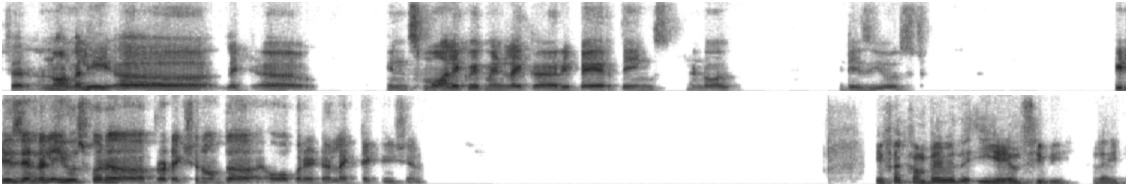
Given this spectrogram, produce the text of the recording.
Sir, normally, uh, like uh, in small equipment, like uh, repair things and all, it is used. It is generally used for uh, protection of the operator, like technician. If I compare with the ELCB, right,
